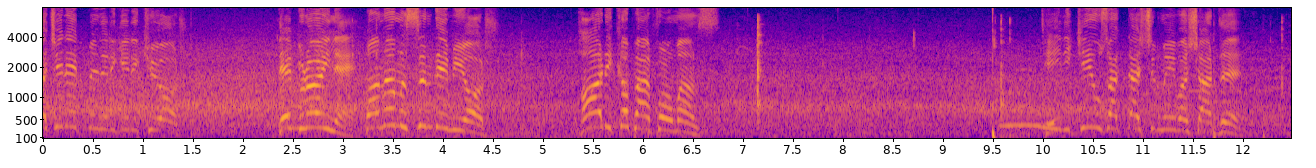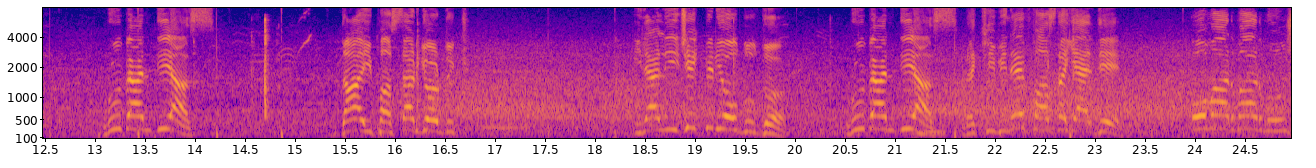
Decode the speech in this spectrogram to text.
acele etmeleri gerekiyor. De Bruyne bana mısın demiyor. Harika performans. Tehlikeyi uzaklaştırmayı başardı. Ruben Diaz. Daha iyi paslar gördük. İlerleyecek bir yol buldu. Ruben Diaz rakibine fazla geldi. Omar Marmuş.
